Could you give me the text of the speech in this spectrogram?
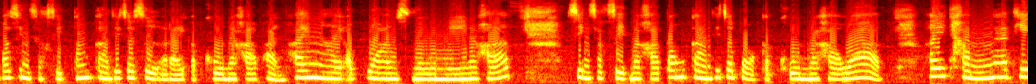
ว่าสิ่งศักดิ์สิทธิ์ต้องการที่จะสื่ออะไรกับคุณนะคะ ผ่านไพ่ Nine of Wands ในวันนี้นะคะ สิ่งศักดิ์สิทธิ์นะคะ ต้องการที่จะบอกกับคุณนะคะว่า ให้ทำหน้าที่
